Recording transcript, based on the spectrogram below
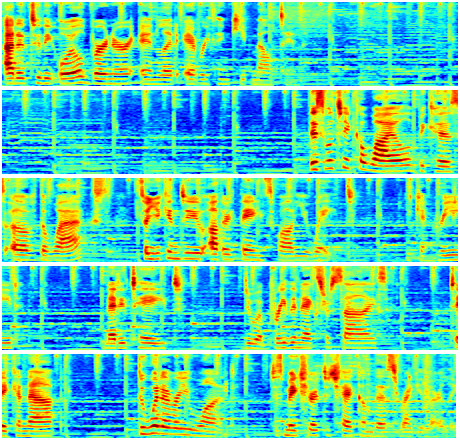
add it to the oil burner and let everything keep melting. This will take a while because of the wax, so you can do other things while you wait. You can read, meditate, do a breathing exercise, take a nap, do whatever you want. Just make sure to check on this regularly.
